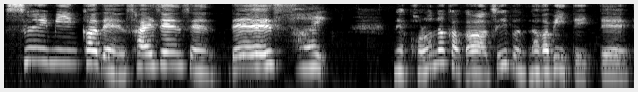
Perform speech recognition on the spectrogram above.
睡眠家電最前線です。はい。ね、コロナ禍が随分長引いていて、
